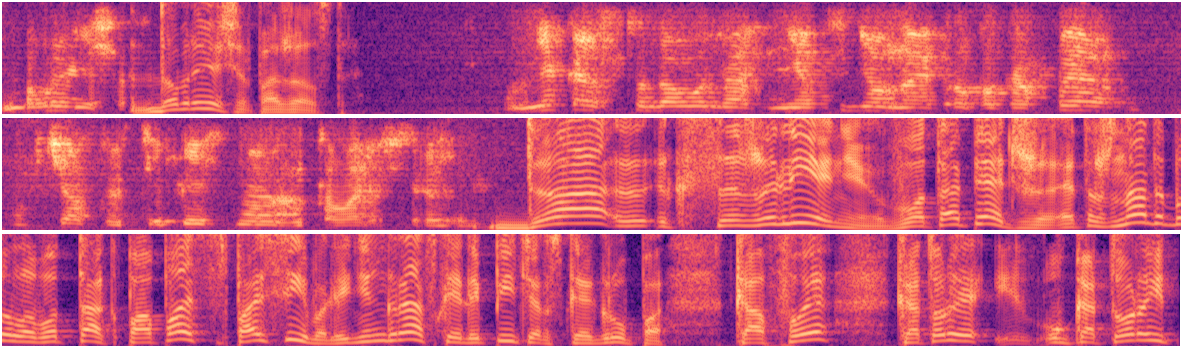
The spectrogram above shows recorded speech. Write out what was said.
Добрый вечер. Добрый вечер, пожалуйста. Мне кажется, довольно неоцененная группа кафе, в частности, песня «Товарищ Сережа». Да, э, к сожалению. Вот опять же, это же надо было вот так попасть. Спасибо. Ленинградская или питерская группа «Кафе», которая, у которой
